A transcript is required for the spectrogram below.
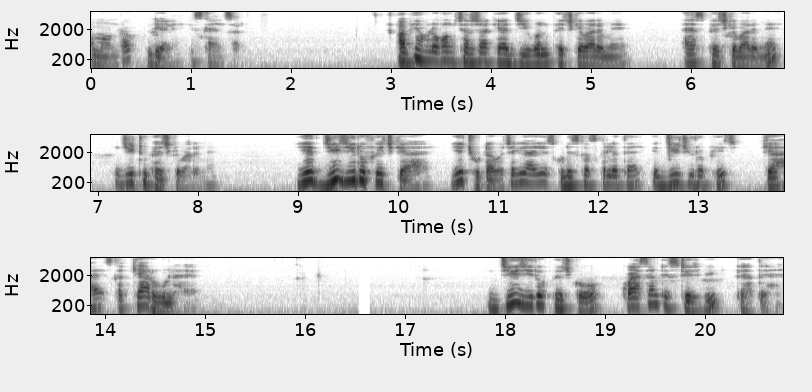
अमाउंट ऑफ़ डीएनए इसका आंसर अभी हम लोगों ने चर्चा किया जी वन फ़ेज़ के बारे में एस फ़ेज़ के बारे में जी टू फ़ेज़ के बारे में. ये जी ज़ीरो फ़ेज़ क्या है? ये छूटा हुआ चलिए आइए इसको डिस्कस कर लेते हैं कि जी ज़ीरो फ़ेज़ क्या है, इसका क्या रूल है? जी ज़ीरो फ़ेज़ को क्वेसेंट स्टेज भी कहते हैं.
